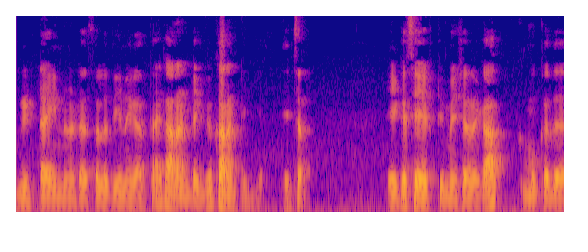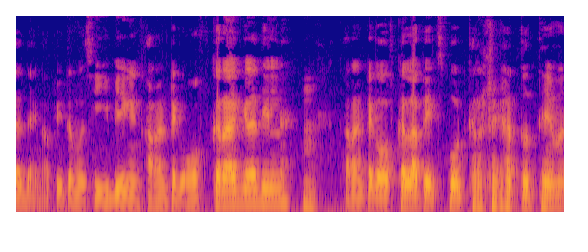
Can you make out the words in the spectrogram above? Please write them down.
ග්‍රිඩ් ඉන්වර්ටර් වල තියෙන ගත්තා කරන්ට් එක කරන්ට් එක ගියා. එච්චරයි. ඒක සේෆ්ටි මේෂර එකක්. මොකද දැන් අපිතම සීබියෙන් කරන්ට එක ඕෆ් කරා කියලා තිල්න්න කරන්ට එක ඕෆ් කල් අප එක්ස්පෝට් කරට ගත්තොත්හෙම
